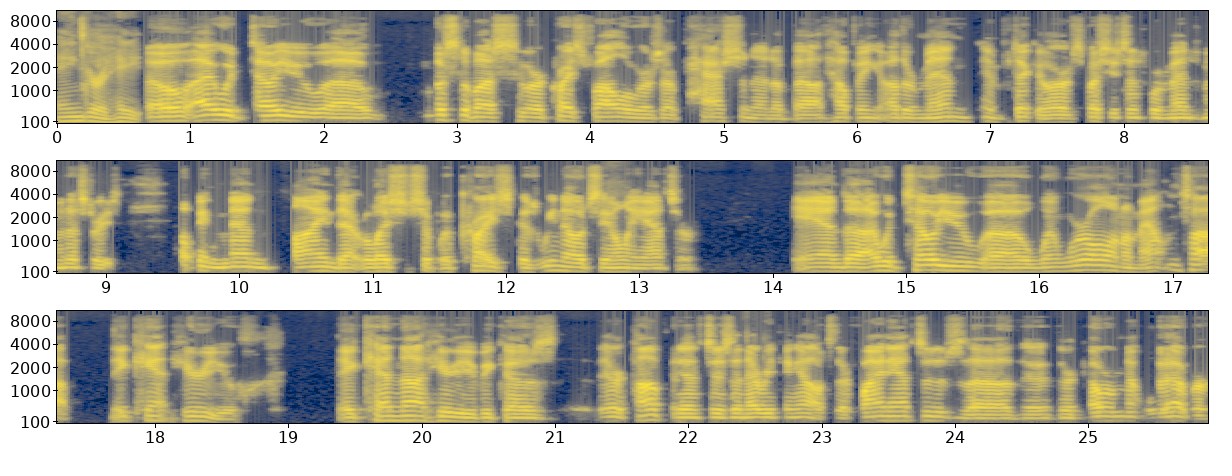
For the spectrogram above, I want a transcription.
anger and hate? Oh, I would tell you, uh, most of us who are Christ followers are passionate about helping other men in particular, especially since we're men's ministries, helping men find that relationship with Christ because we know it's the only answer. And uh, I would tell you, uh, when we're all on a mountaintop, they can't hear you. They cannot hear you because their confidence is in everything else their finances, uh, their, their government, whatever.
